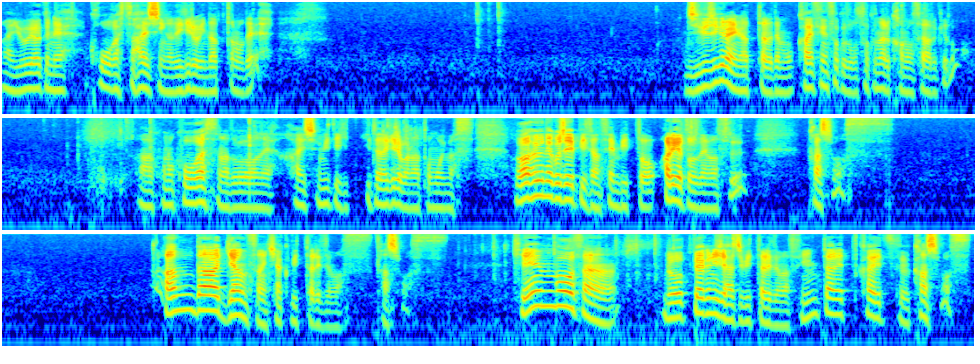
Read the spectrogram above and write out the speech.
まあ、ようやくね高画質配信ができるようになったので10時ぐらいになったらでも回線速度遅くなる可能性あるけどあこの高画質な動画をね配信見ていただければなと思います。和風猫 JP さん1000ビットありがとうございます。感謝します。アンダーギャンさん100ビットありがとうございます。感謝します。ケンボーさん628ビットありがとうございます。インターネット開通感謝します。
